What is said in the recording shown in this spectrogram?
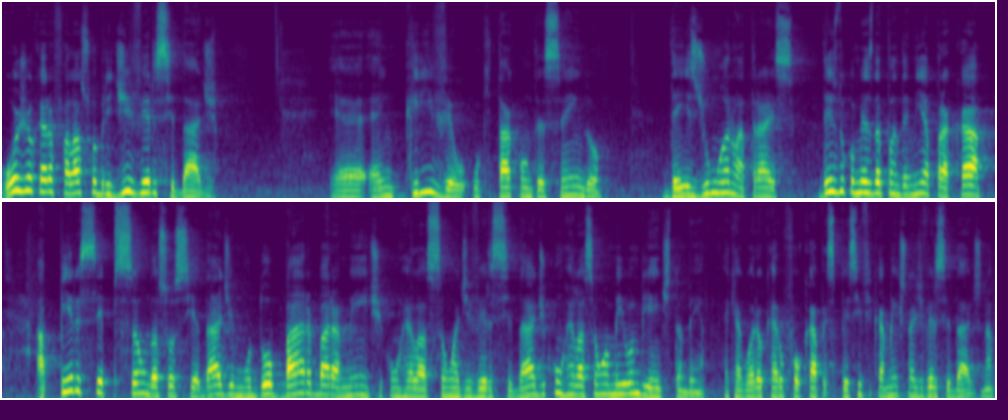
Hoje eu quero falar sobre diversidade. É, é incrível o que está acontecendo desde um ano atrás, desde o começo da pandemia para cá a percepção da sociedade mudou barbaramente com relação à diversidade e com relação ao meio ambiente também. É que agora eu quero focar especificamente na diversidade. Né?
